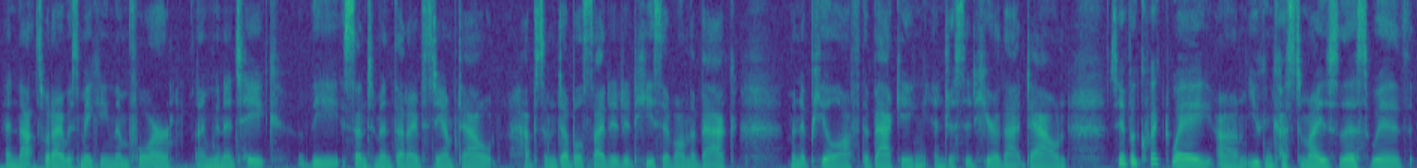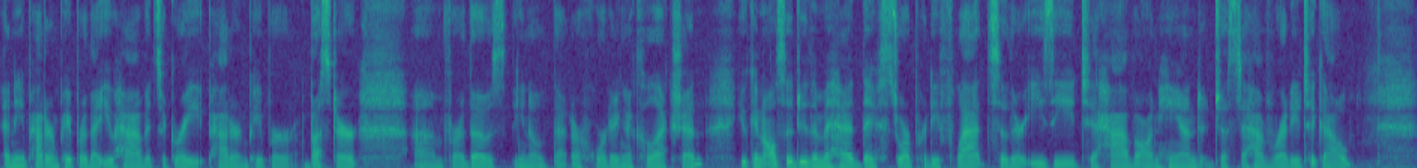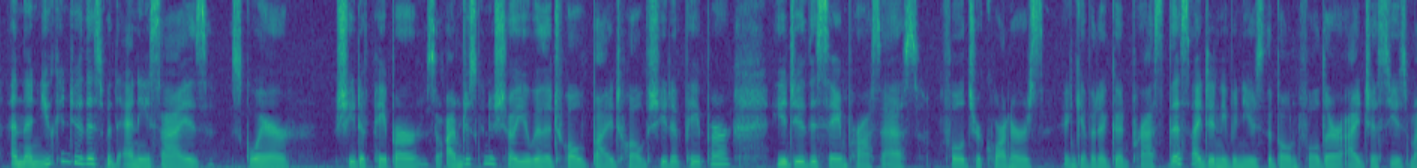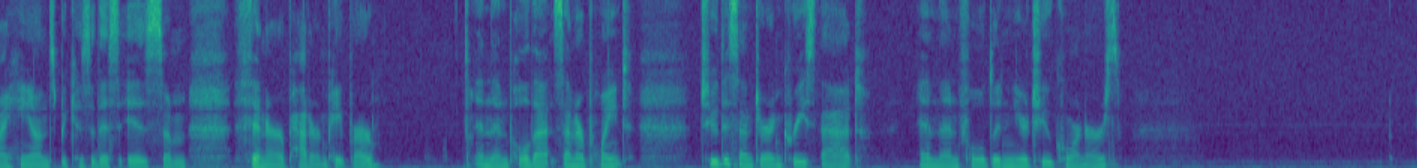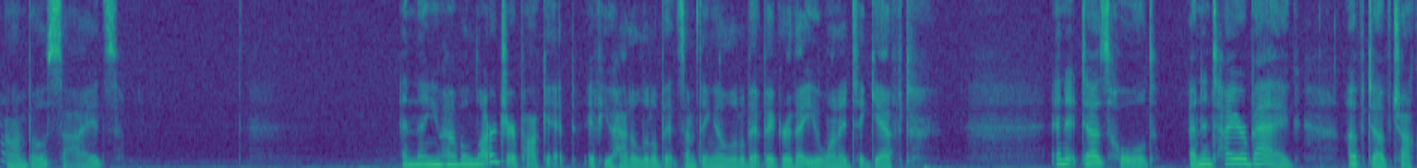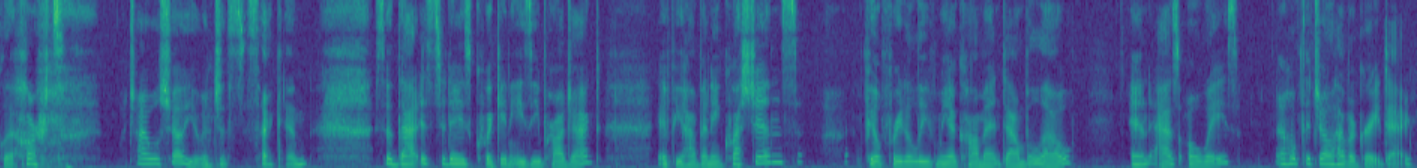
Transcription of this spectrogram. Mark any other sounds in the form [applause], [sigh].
And that's what I was making them for. I'm going to take the sentiment that I've stamped out, have some double-sided adhesive on the back, I'm going to peel off the backing and just adhere that down. So you have a quick way. Um, you can customize this with any pattern paper that you have. It's a great pattern paper buster um, for those, you know, that are hoarding a collection. You can also do them ahead. They store pretty flat, so they're easy to have on hand just to have ready to go. And then you can do this with any size square sheet of paper. So I'm just going to show you with a 12 by 12 sheet of paper. You do the same process fold your corners and give it a good press. This I didn't even use the bone folder. I just used my hands because this is some thinner pattern paper. And then pull that center point to the center and crease that and then fold in your two corners on both sides. And then you have a larger pocket if you had a little bit something a little bit bigger that you wanted to gift and it does hold an entire bag of Dove chocolate [laughs] hearts, which I will show you in just a second. So that is today's quick and easy project. If you have any questions, feel free to leave me a comment down below. And as always, I hope that y'all have a great day.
